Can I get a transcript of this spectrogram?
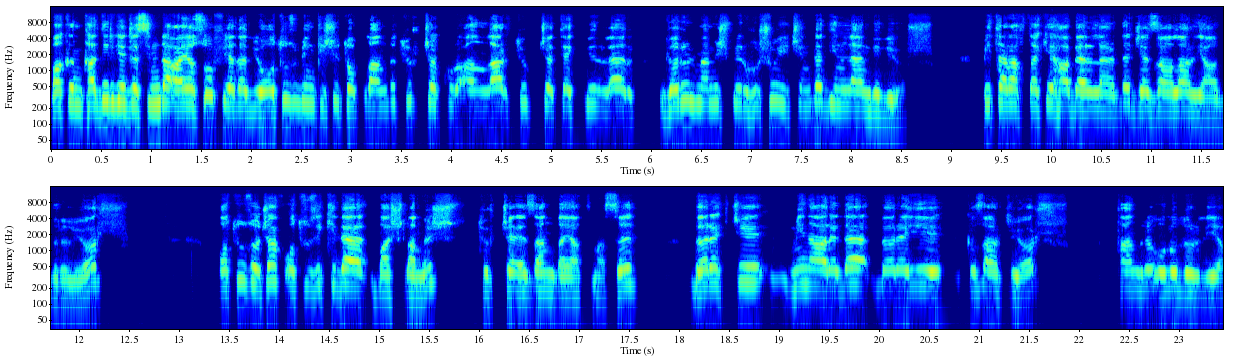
Bakın Kadir Gecesi'nde Ayasofya'da diyor 30 bin kişi toplandı. Türkçe Kur'anlar, Türkçe tekbirler görülmemiş bir huşu içinde dinlendi diyor. Bir taraftaki haberlerde cezalar yağdırılıyor. 30 Ocak 32'de başlamış Türkçe ezan dayatması. Börekçi minarede böreği kızartıyor. Tanrı uludur diye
